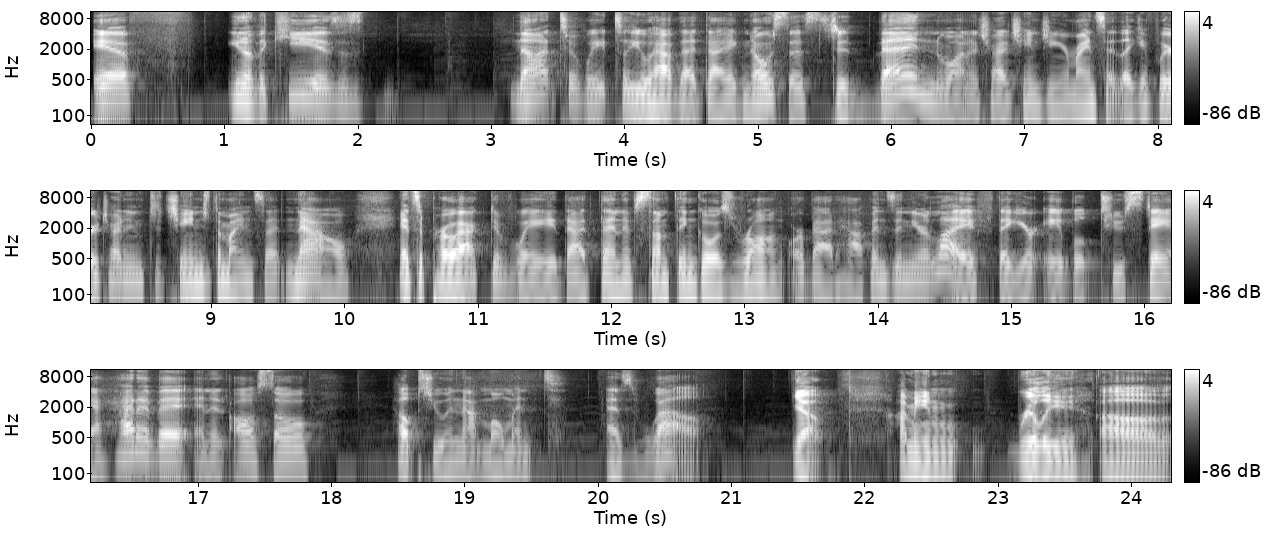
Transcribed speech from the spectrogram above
if you know the key is is not to wait till you have that diagnosis to then want to try changing your mindset. Like if we are trying to change the mindset now, it's a proactive way that then if something goes wrong or bad happens in your life, that you're able to stay ahead of it and it also helps you in that moment as well. Yeah. I mean, really, uh,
